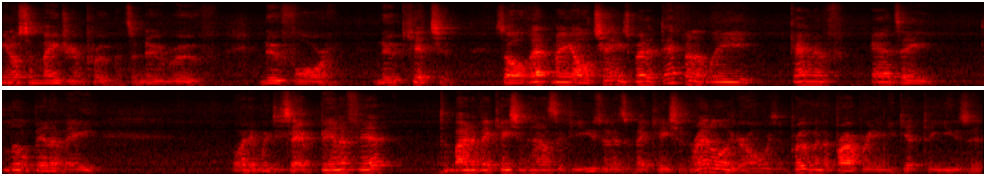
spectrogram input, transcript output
you know, some major improvements, a new roof, new flooring, new kitchen. So that may all change, but it definitely kind of adds a little bit of a, what would you say, a benefit to buying a vacation house. If you use it as a vacation rental, you're always improving the property and you get to use it,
